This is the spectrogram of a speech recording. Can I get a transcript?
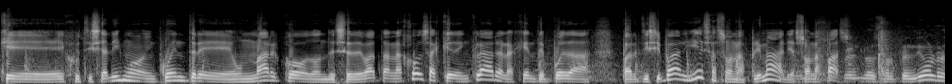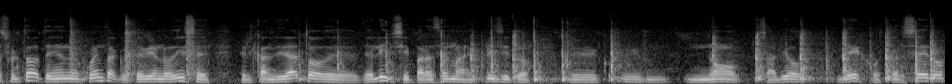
que el justicialismo encuentre un marco donde se debatan las cosas, queden claras, la gente pueda participar y esas son las primarias, son las pasos. ¿Lo sorprendió el resultado teniendo en cuenta que usted bien lo dice, el candidato de, de para ser más explícito, eh, eh, no salió lejos, tercero,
